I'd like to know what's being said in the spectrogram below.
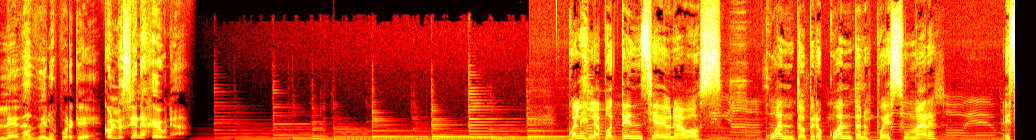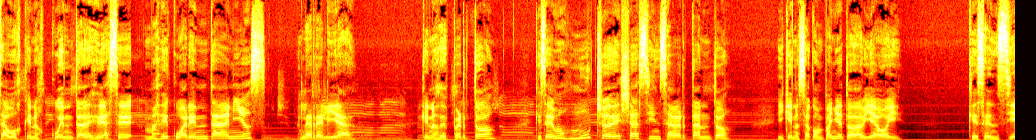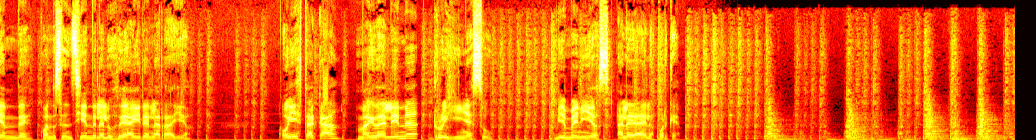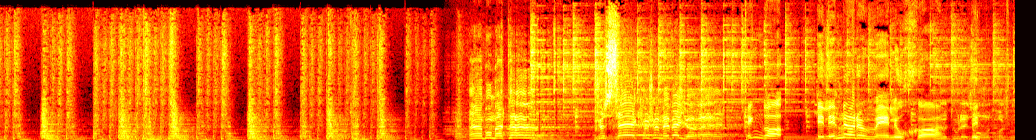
La edad de los por qué, con Luciana Geuna. ¿Cuál es la potencia de una voz? ¿Cuánto, pero cuánto nos puede sumar esa voz que nos cuenta desde hace más de 40 años la realidad? Que nos despertó, que sabemos mucho de ella sin saber tanto y que nos acompaña todavía hoy, que se enciende cuando se enciende la luz de aire en la radio. Hoy está acá Magdalena Ruiz Guiñazú. Bienvenidos a la edad de los por qué. Un bon matin, je sais que je m'éveillerai. Tengo el enorme lujo de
